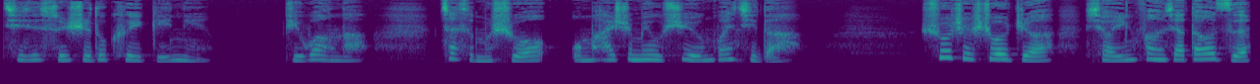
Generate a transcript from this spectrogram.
姐姐随时都可以给你，别忘了。”再怎么说，我们还是没有血缘关系的。说着说着，小英放下刀子，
